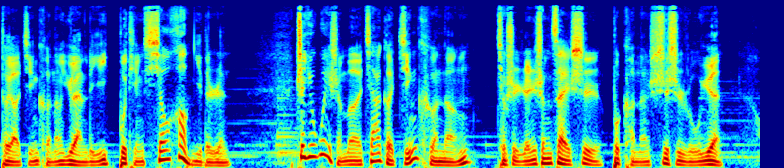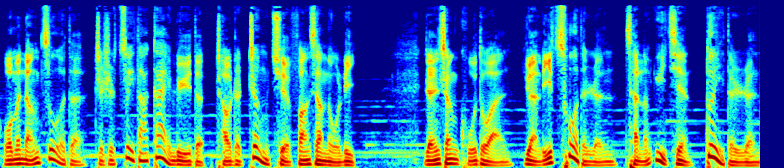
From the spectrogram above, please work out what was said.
都要尽可能远离不停消耗你的人。至于为什么加个“尽可能”，就是人生在世不可能事事如愿，我们能做的只是最大概率的朝着正确方向努力。人生苦短，远离错的人，才能遇见对的人。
